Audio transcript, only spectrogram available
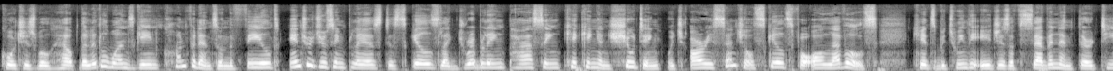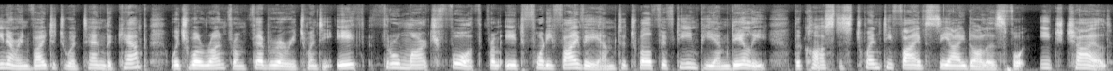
Coaches will help the little ones gain confidence on the field, introducing players to skills like dribbling, passing, kicking, and shooting, which are essential skills for all levels. Kids between the ages of 7 and 13 are invited to attend the camp, which will run from February 28th through March 4th from 8:45 a.m. to 12:15 p.m. daily. The cost is 25 CI dollars for each child child.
